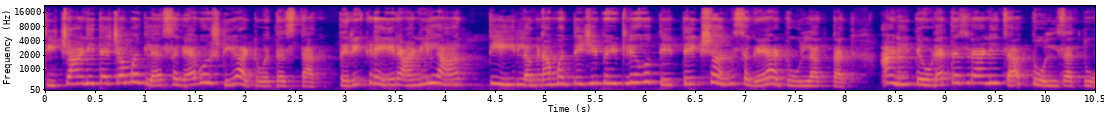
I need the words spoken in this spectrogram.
तिच्या आणि त्याच्यामधल्या सगळ्या गोष्टी आठवत असतात. तर इकडे राणीला ती लग्नामध्ये जी भेटले होते ते क्षण सगळे आठवू लागतात आणि तेवढ्यातच राणीचा तोल जातो.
